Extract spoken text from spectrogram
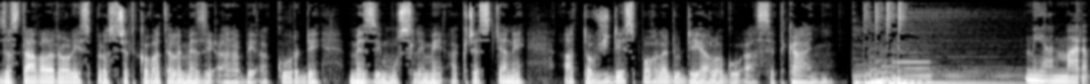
Zastával roli zprostředkovatele mezi Araby a Kurdy, mezi muslimy a křesťany, a to vždy z pohledu dialogu a setkání. Myanmar.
